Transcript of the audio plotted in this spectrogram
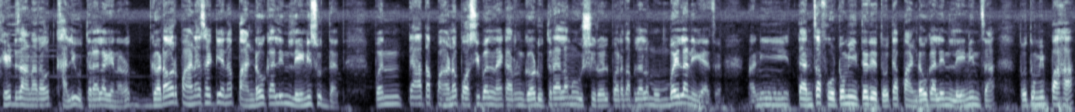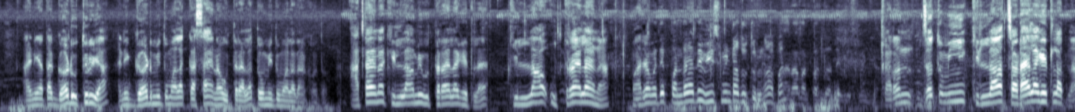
थेट जाणार आहोत खाली उतरायला घेणार आहोत. गडावर पाहण्यासाठी आहे ना पांडवकालीन लेणीसुद्धा आहेत. पण त्या आता पाहणं पॉसिबल नाही कारण गड उतरायला मग उशीर होईल. परत आपल्याला मुंबईला निघायचं. आणि त्यांचा फोटो मी इथे देतो त्या पांडवकालीन लेणींचा. तो तुम्ही पहा. आणि आता गड उतरूया. आणि गड मी तुम्हाला कसा आहे ना उतरायला तो मी तुम्हाला दाखवतो. आता आहे ना किल्ला आम्ही उतरायला घेतला किल्ला उतरायला आहे ना माझ्या मते पंधरा ते वीस मिनिटात उतरू ना आपण? पंधरा ते कारण जर तुम्ही किल्ला चढायला घेतलात ना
